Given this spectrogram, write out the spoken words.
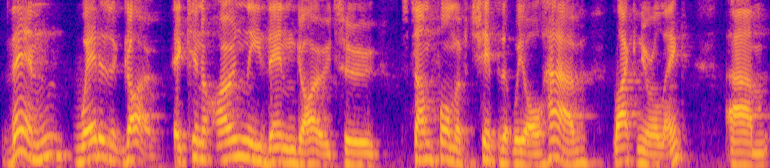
Then where does it go? It can only then go to some form of chip that we all have, like Neuralink, um,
